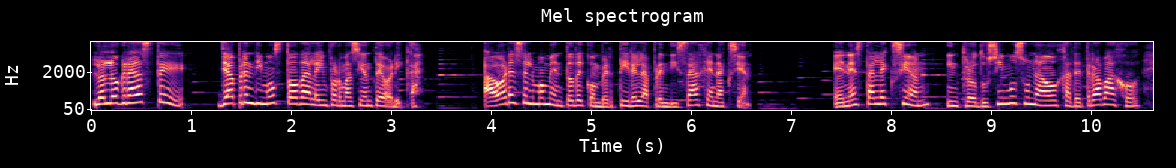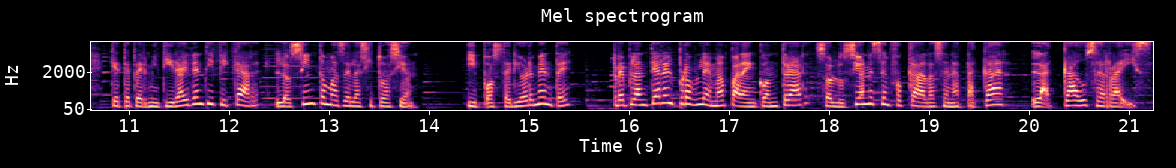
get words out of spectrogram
¡Lo lograste! Ya aprendimos toda la información teórica. Ahora es el momento de convertir el aprendizaje en acción. En esta lección, introducimos una hoja de trabajo que te permitirá identificar los síntomas de la situación y posteriormente replantear el problema para encontrar soluciones enfocadas en atacar la causa raíz.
